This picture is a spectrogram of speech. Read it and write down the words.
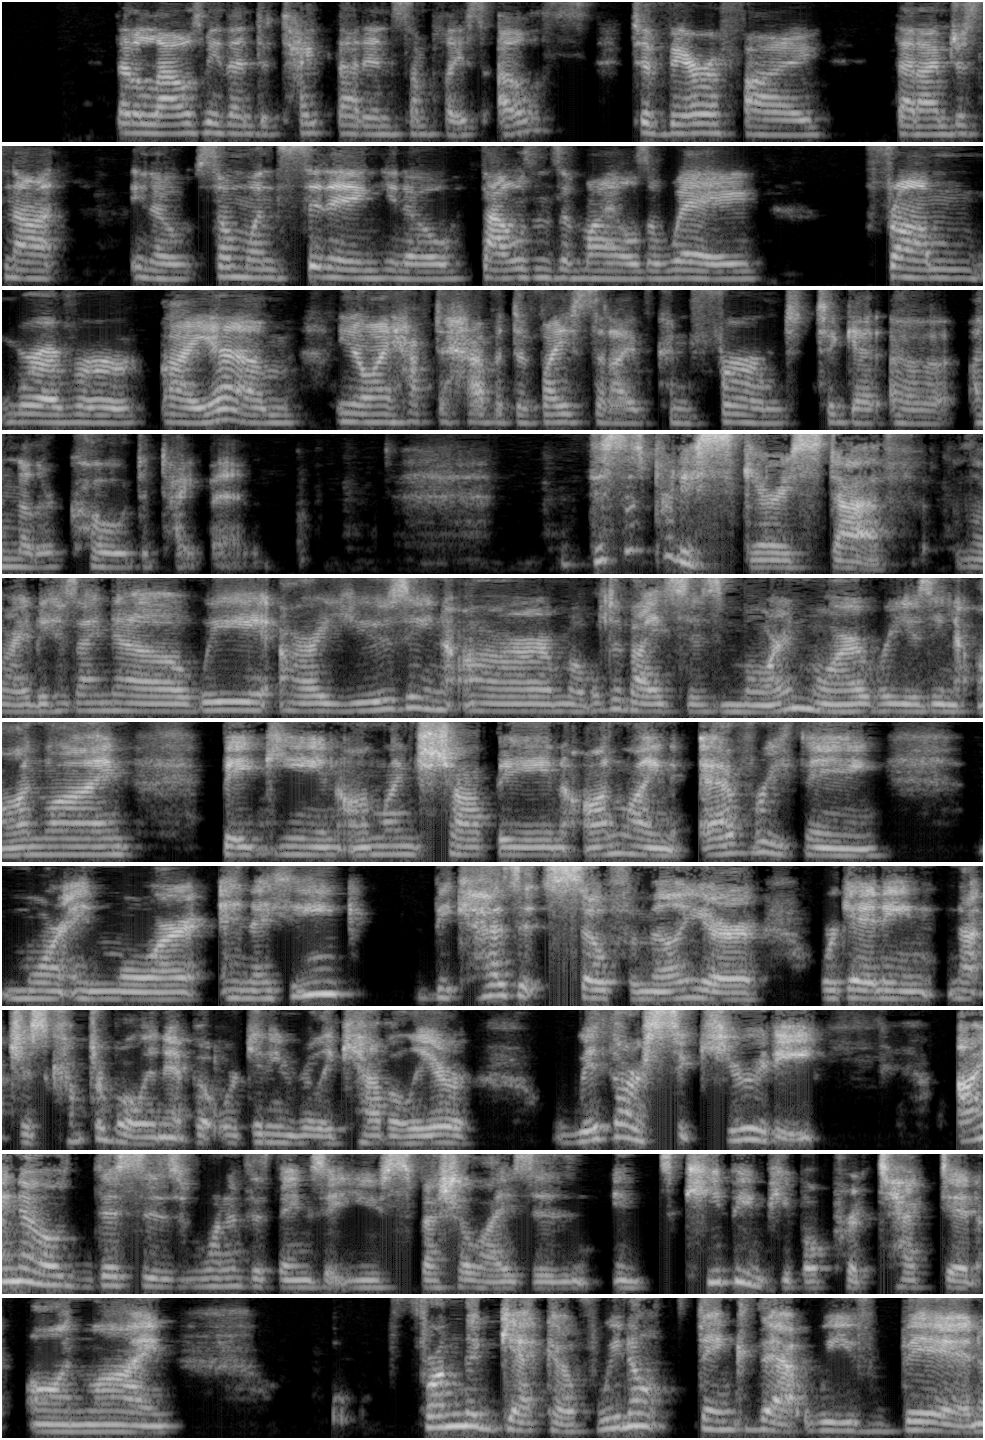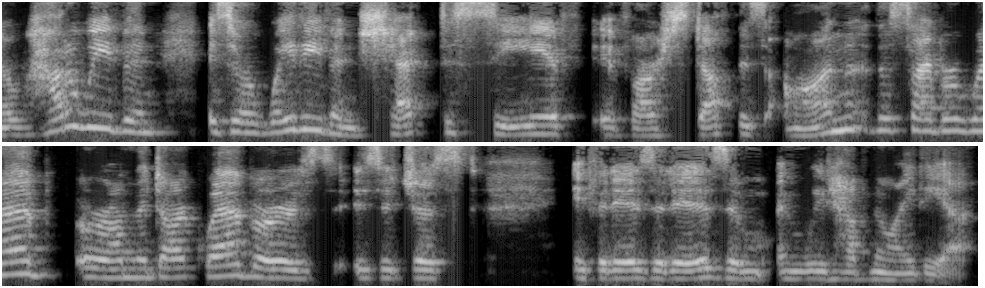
that allows me then to type that in someplace else to verify that I'm just not, you know, someone sitting, you know, thousands of miles away from wherever I am. You know, I have to have a device that I've confirmed to get a, another code to type in this is pretty scary stuff, Lori, because I know we are using our mobile devices more and more. We're using online baking, online shopping, online everything more and more. And I think because it's so familiar, we're getting not just comfortable in it, but we're getting really cavalier with our security. I know this is one of the things that you specialize in, in keeping people protected online from the get-go if we don't think that we've been or how do we even is there a way to even check to see if if our stuff is on the cyber web or on the dark web or is, is it just if it is it is and, and we'd have no idea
